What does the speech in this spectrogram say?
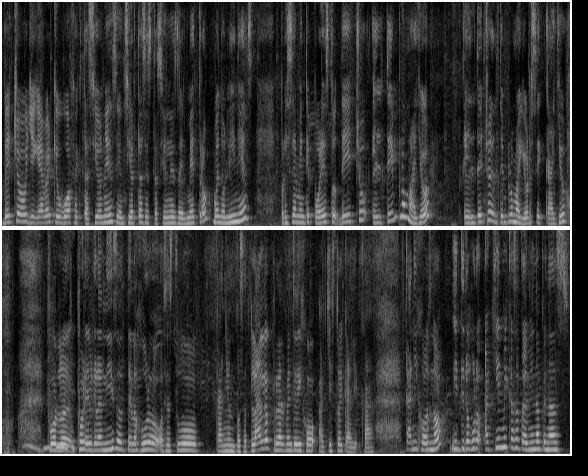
De hecho, llegué a ver que hubo afectaciones en ciertas estaciones del metro, bueno, líneas, precisamente por esto. De hecho, el templo mayor, el techo del templo mayor se cayó por, por el granizo, te lo juro. O sea, estuvo cañón. O sea, Tlaloc realmente dijo, aquí estoy canijos, ¿no? Y te lo juro, aquí en mi casa también apenas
